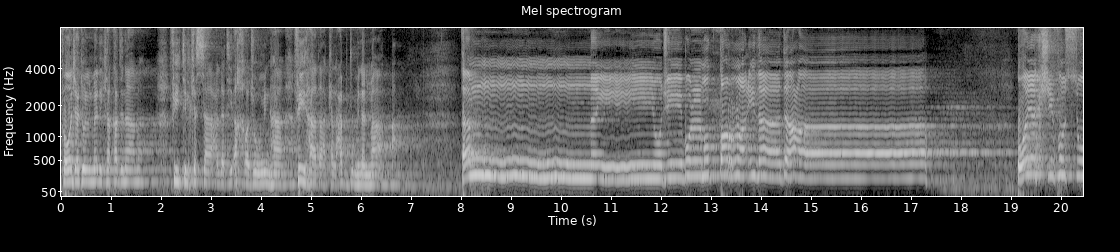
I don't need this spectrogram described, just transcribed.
فوجدوا الملك قد نام. في تلك الساعة التي أخرجوا منها في هذاك العبد من الماء. أمن يجيب المضطر إذا دعاه ويكشف السوء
